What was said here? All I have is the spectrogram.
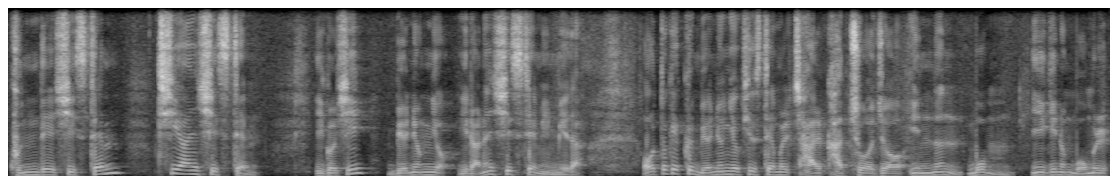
군대 시스템, 치안 시스템. 이것이 면역력이라는 시스템입니다. 어떻게 그 면역력 시스템을 잘 갖추어져 있는 몸, 이기는 몸을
